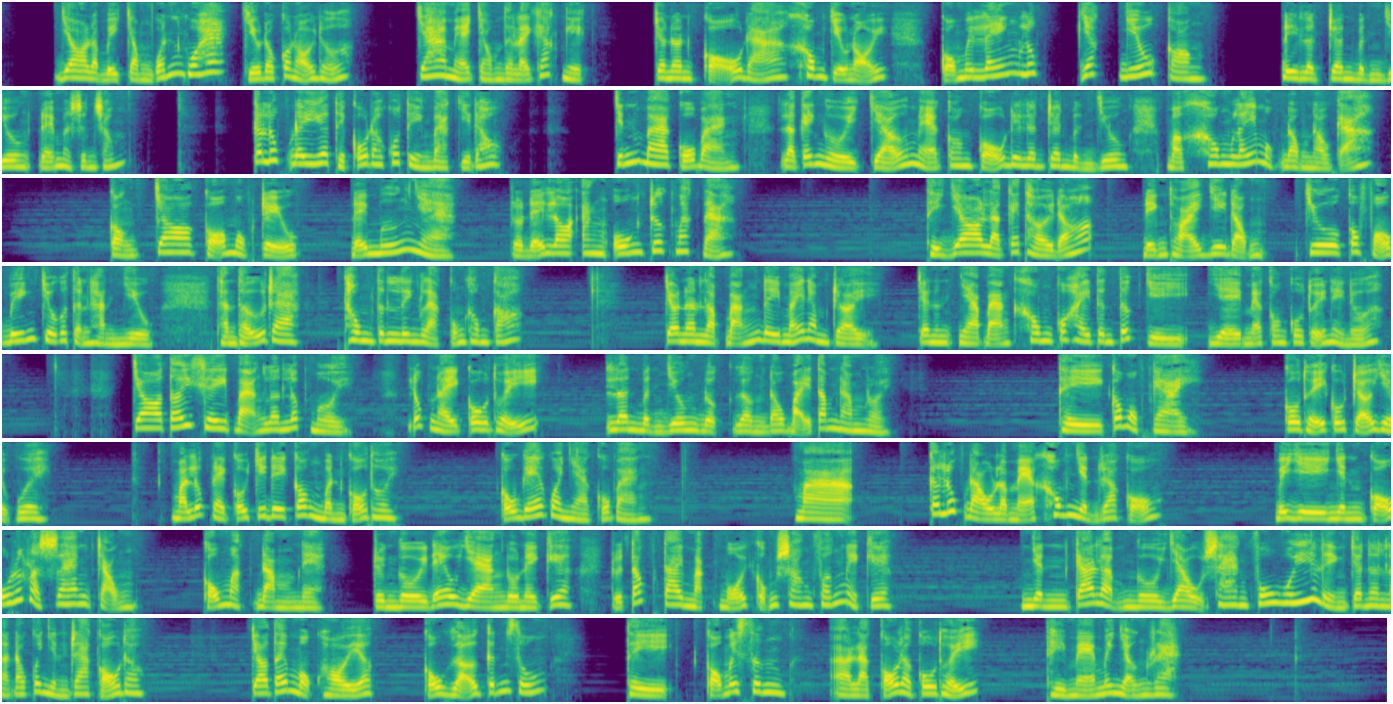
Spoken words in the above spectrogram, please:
do là bị chồng quánh quá, chịu đâu có nổi nữa. Cha mẹ chồng thì lại khắc nghiệt, cho nên cổ đã không chịu nổi, cổ mới lén lúc dắt díu con đi lên trên Bình Dương để mà sinh sống. Cái lúc đi thì cổ đâu có tiền bạc gì đâu. Chính ba của bạn là cái người chở mẹ con cổ đi lên trên Bình Dương mà không lấy một đồng nào cả. Còn cho cổ một triệu để mướn nhà rồi để lo ăn uống trước mắt đã. Thì do là cái thời đó điện thoại di động chưa có phổ biến, chưa có thịnh hành nhiều. Thành thử ra thông tin liên lạc cũng không có. Cho nên là bản đi mấy năm trời, cho nên nhà bạn không có hay tin tức gì về mẹ con cô Thủy này nữa. Cho tới khi bạn lên lớp 10, lúc này cô Thủy lên Bình Dương được gần đâu 7-8 năm rồi. Thì có một ngày, cô Thủy cũng trở về quê. Mà lúc này cổ chỉ đi có một mình cổ thôi. Cổ ghé qua nhà của bạn. Mà cái lúc đầu là mẹ không nhìn ra cổ. Bởi vì nhìn cổ rất là sang trọng. Cổ mặt đầm nè Rồi người đeo vàng đồ này kia Rồi tóc tai mặt mũi cũng son phấn này kia. Nhìn cái là người giàu sang phú quý liền Cho nên là đâu có nhìn ra cổ đâu. Cho tới một hồi á Cổ gỡ kính xuống Thì cổ mới xưng à, là cổ là cô Thủy Thì mẹ mới nhận ra.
